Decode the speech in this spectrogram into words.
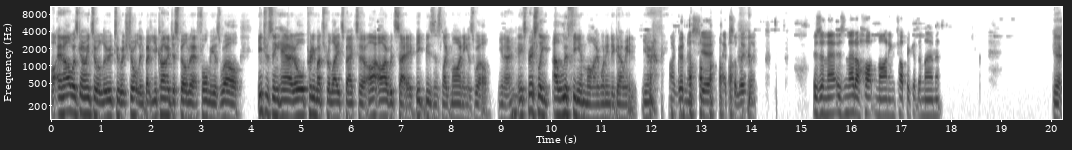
And I was going to allude to it shortly, but you kind of just spelled it out for me as well. Interesting how it all pretty much relates back to I, I, would say big business like mining as well you know mm-hmm. especially a lithium mine wanting to go in you know. My goodness yeah absolutely. Isn't that isn't that a hot mining topic at the moment? Yeah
